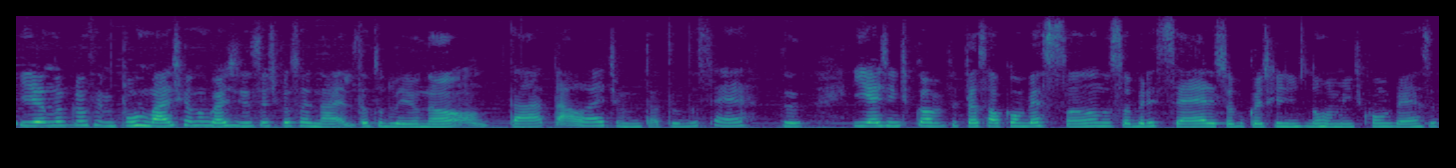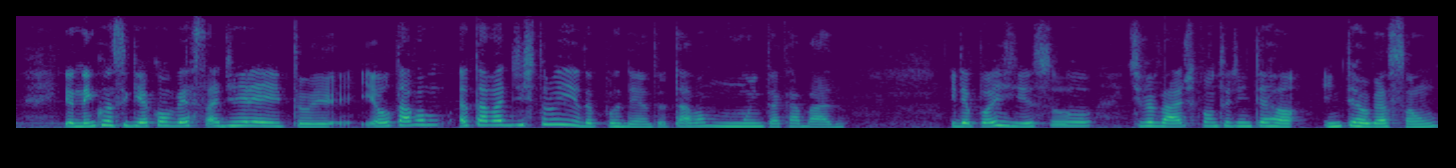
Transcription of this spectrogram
E eu não consigo, por mais que eu não goste disso, as pessoas, não, ele tá tudo bem. Eu, não, tá, tá ótimo, tá tudo certo. E a gente, o pessoal conversando sobre séries, sobre coisas que a gente normalmente conversa. Eu nem conseguia conversar direito. Eu tava, eu tava destruída por dentro, eu tava muito acabada. E depois disso, tive vários pontos de interro interrogação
